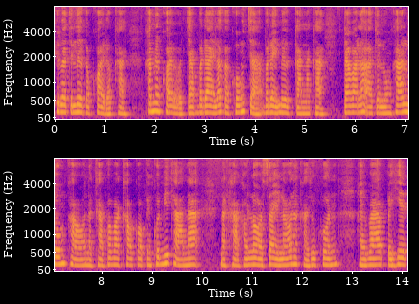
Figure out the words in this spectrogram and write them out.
คิดว่าจะเลิกกับข่อยแล้วค่ะคันแม่นข่อยแบบจับบ่ได้แล้วก็คงจะบ่ได้เลิกกันนะคะ แต่ว่าเราอาจจะลงค้าล้มเขานะคะ เพราะว่าเขาก็เป็นคนมีฐานะนะคะ เขารอใส่แล้วนะคะ ทุกคน ให้ว่าไปเฮ็ด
